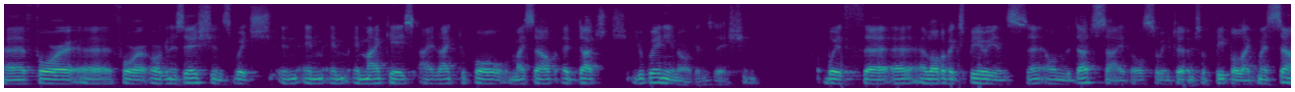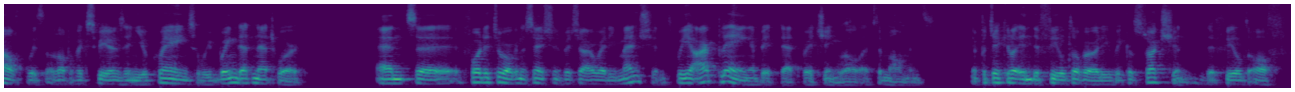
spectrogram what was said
Uh, for uh, for organizations which in, in in my case I like to call myself a Dutch Ukrainian organization with uh, a lot of experience on the Dutch side also in terms of people like myself with a lot of experience in Ukraine. So we bring that network. And uh, for the two organizations which I already mentioned, we are playing a bit that bridging role at the moment, in particular in the field of early reconstruction, the field of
